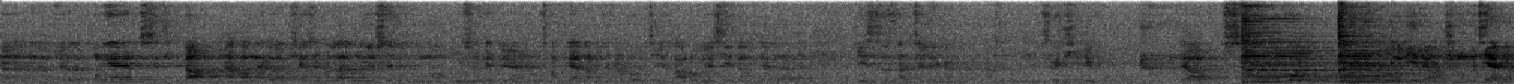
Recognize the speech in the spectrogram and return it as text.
呃，我觉得空间是挺大的。然后那个平时不是在录音室里录吗？不是给别人录唱片，那么就是录吉他、录乐器等这个第四散之类感觉，是个体力活。要不够有足够力量，听不见的，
